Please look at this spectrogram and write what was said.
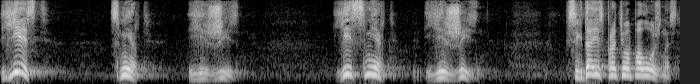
Есть смерть, есть жизнь. Есть смерть, есть жизнь. Всегда есть противоположность.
